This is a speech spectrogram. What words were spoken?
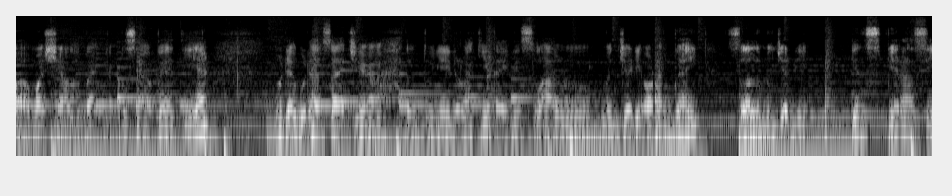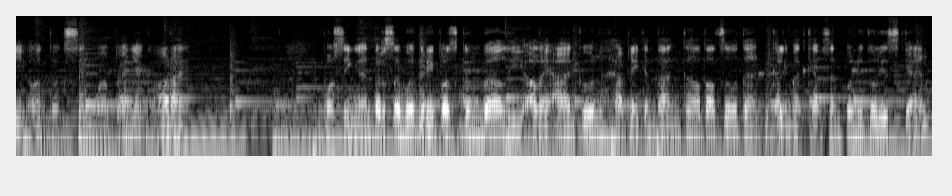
Wah, Masya Allah banget persahabat ya. Mudah-mudahan saja tentunya idola kita ini selalu menjadi orang baik, selalu menjadi inspirasi untuk semua banyak orang. Postingan tersebut repost kembali oleh akun HP Kentang Kata Sultan. Kalimat caption pun dituliskan,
